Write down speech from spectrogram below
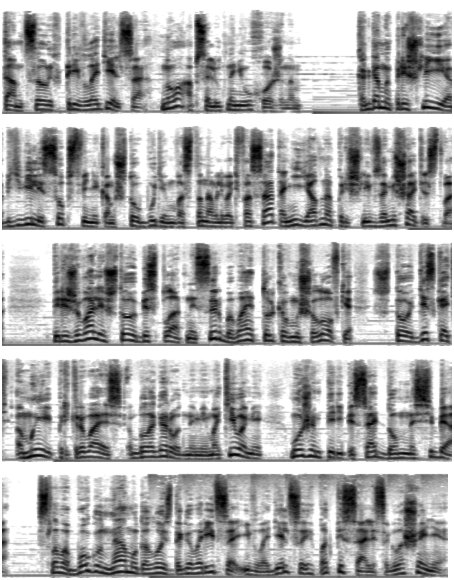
там целых три владельца, но абсолютно неухоженным. Когда мы пришли и объявили собственникам, что будем восстанавливать фасад, они явно пришли в замешательство. Переживали, что бесплатный сыр бывает только в мышеловке, что, дескать, мы, прикрываясь благородными мотивами, можем переписать дом на себя. Слава богу, нам удалось договориться, и владельцы подписали соглашение.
